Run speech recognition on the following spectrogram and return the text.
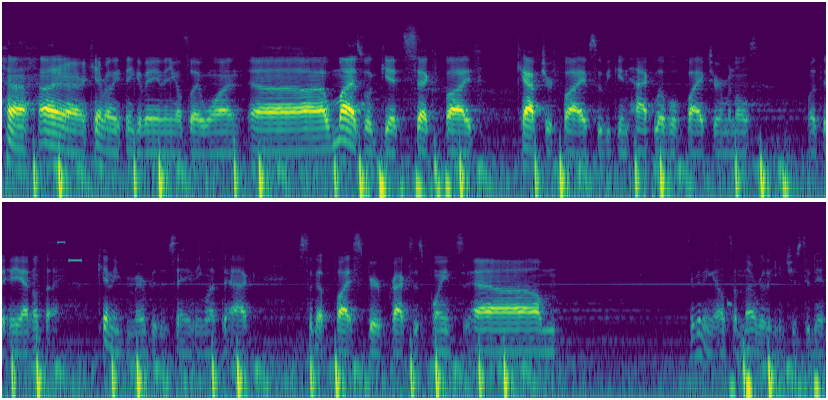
huh, I don't know. I can't really think of anything else I want. Uh, might as well get Sec 5, Capture 5, so we can hack level 5 terminals. What the hey? I don't. I can't even remember if there's anything left to hack. Still got five spare praxis points. Um, everything else I'm not really interested in.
